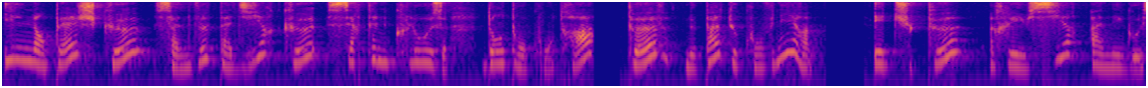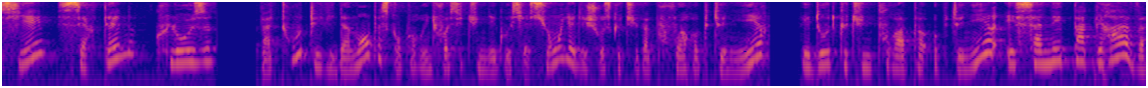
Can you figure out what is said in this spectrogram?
il n'empêche que ça ne veut pas dire que certaines clauses dans ton contrat peuvent ne pas te convenir et tu peux réussir à négocier certaines clauses. Pas toutes, évidemment, parce qu'encore une fois, c'est une négociation, il y a des choses que tu vas pouvoir obtenir et d'autres que tu ne pourras pas obtenir, et ça n'est pas grave.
